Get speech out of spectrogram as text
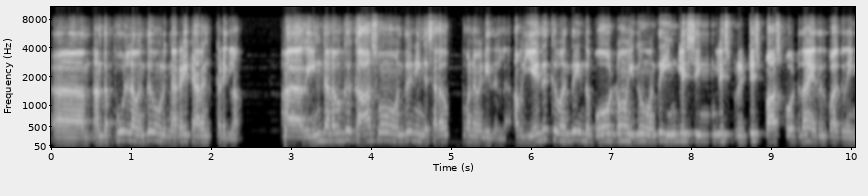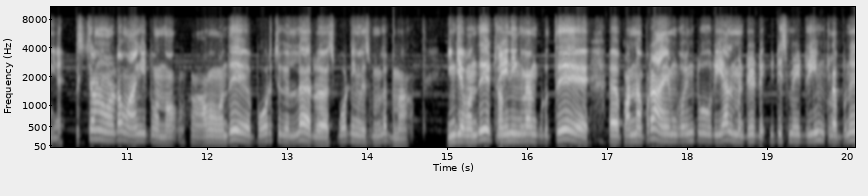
அஹ், அந்த பூல்ல வந்து உங்களுக்கு நிறைய டேலண்ட் கிடைக்கலாம். இந்த அளவுக்கு காசும் வந்து நீங்க செலவு பண்ண வேண்டியது இல்லை அப்ப எதுக்கு வந்து இந்த போர்டும் இதுவும் வந்து இங்கிலீஷ் இங்கிலீஷ் பிரிட்டிஷ் பாஸ்போர்ட் தான் எதிர்பார்க்குறீங்க? கிறிஸ்டியானோ ரொனால்டோ வாங்கிட்டு வந்தோம். அவன் வந்து போர்ச்சுகல்ல ஸ்போர்ட்டிங் லிஸ்பன்ல இங்க வந்து ட்ரைனிங்லாம் கொடுத்து பண்ண அப்புறம் I am going to Real Madrid it is my dream கிளப்னு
